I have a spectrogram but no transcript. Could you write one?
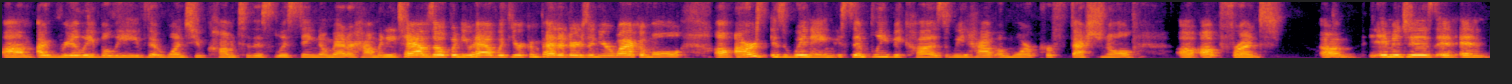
um, I really believe that once you come to this listing, no matter how many tabs open you have with your competitors and your whack-a-mole, um, ours is winning simply because we have a more professional uh, upfront um, images and, and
